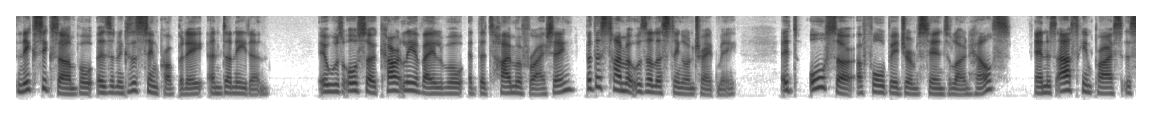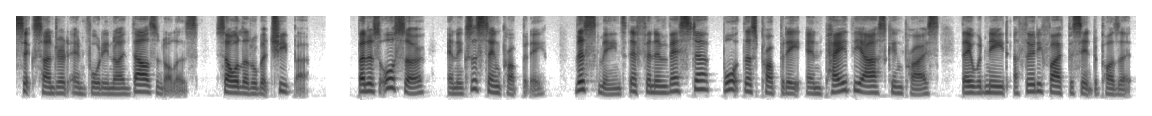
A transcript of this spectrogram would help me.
The next example is an existing property in Dunedin. It was also currently available at the time of writing, but this time it was a listing on TradeMe. It's also a four bedroom standalone house, and its asking price is $649,000, so a little bit cheaper. But it's also an existing property. This means if an investor bought this property and paid the asking price, they would need a 35% deposit,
